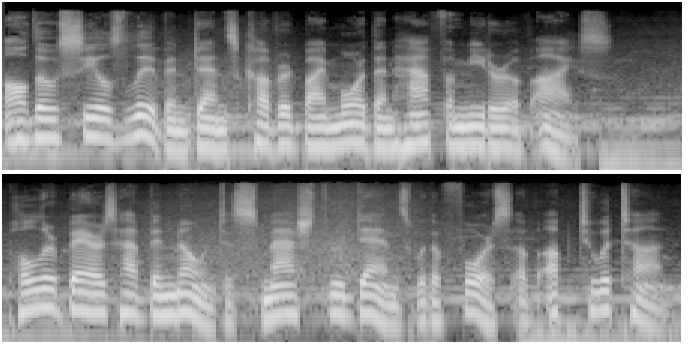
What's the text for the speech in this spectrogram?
Although seals live in dens covered by more than half a meter of ice, polar bears have been known to smash through dens with a force of up to a ton.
